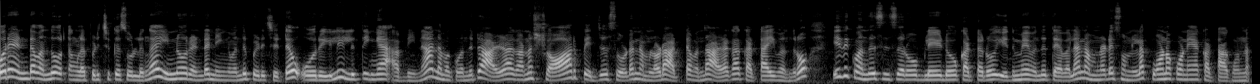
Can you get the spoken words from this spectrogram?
ஒரு எண்டை வந்து ஒருத்தவங்களை பிடிச்சிக்க சொல்லுங்கள் இன்னொரு எண்டை நீங்கள் வந்து பிடிச்சிட்டு ஒரு இழு இழுத்தீங்க அப்படின்னா நமக்கு வந்துட்டு அழகான ஷார்ப் எஜ்ஜஸோட நம்மளோட அட்டை வந்து அழகாக கட்டாகி வந்துடும் இதுக்கு வந்து சிசரோ பிளேடோ கட்டரோ எதுவுமே வந்து தேவையில்ல. நம்மளோட சொன்னல கோண கோணையாக கட் ஆகும்னு.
